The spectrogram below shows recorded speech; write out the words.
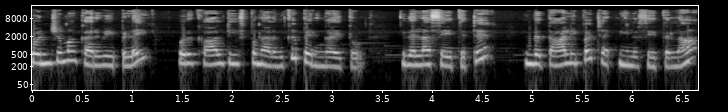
கொஞ்சமாக கருவேப்பிலை ஒரு கால் டீஸ்பூன் அளவுக்கு பெருங்காயத்தூள் இதெல்லாம் சேர்த்துட்டு இந்த தாளிப்பை சட்னியில் சேர்த்துடலாம்.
